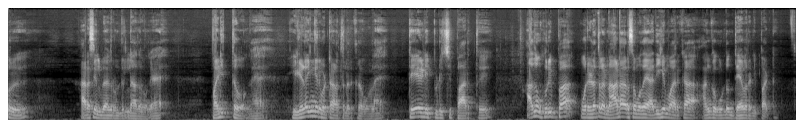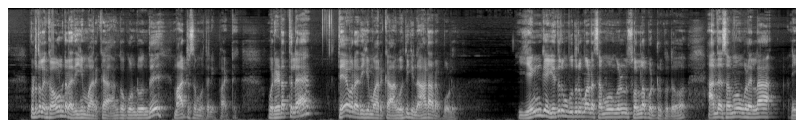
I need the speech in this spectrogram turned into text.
ஒரு அரசியல் பேக்ரவுண்ட் இல்லாதவங்க படித்தவங்க இளைஞர் வட்டாரத்தில் இருக்கிறவங்கள தேடி பிடிச்சு பார்த்து அதுவும் குறிப்பாக ஒரு இடத்துல நாடார் சமுதாயம் அதிகமாக இருக்கா அங்கே கொண்டு வந்து தேவரை நிப்பாட்டு. ஒரு இடத்துல கவுண்டர் அதிகமாக இருக்கா அங்கே கொண்டு வந்து மாற்று சமூகத்தை நிப்பாட்டு. ஒரு இடத்துல தேவர் அதிகமாக இருக்கா? அங்கே ஒதுக்கி நாடார போடு. எங்கே எதிரும் புதிருமான சமூகங்கள்னு சொல்லப்பட்டிருக்குதோ அந்த சமூகங்கள் எல்லாம் நீ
